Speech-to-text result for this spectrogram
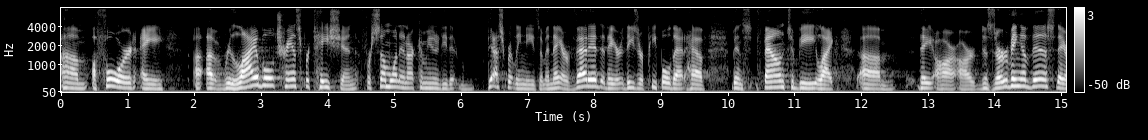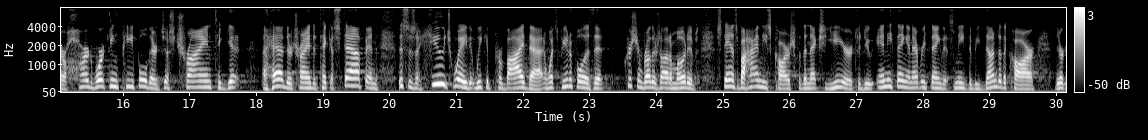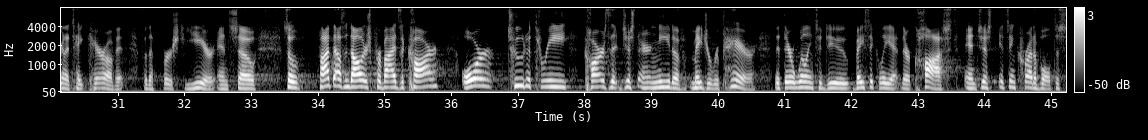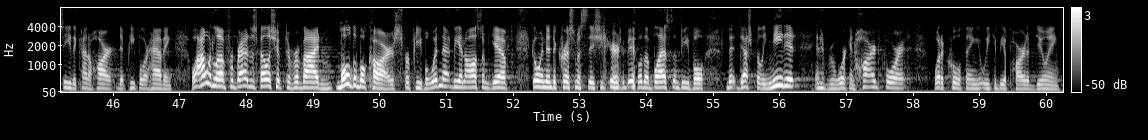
um, afford a, a, a reliable transportation for someone in our community that desperately needs them and they are vetted they are these are people that have been found to be like um, they are, are deserving of this they are hardworking people they're just trying to get ahead, they're trying to take a step, and this is a huge way that we could provide that. And what's beautiful is that Christian Brothers Automotive stands behind these cars for the next year to do anything and everything that's need to be done to the car. They're going to take care of it for the first year. And so, so $5,000 provides a car or two to three cars that just are in need of major repair that they're willing to do basically at their cost. And just, it's incredible to see the kind of heart that people are having. Well, I would love for Brazos Fellowship to provide multiple cars for people. Wouldn't that be an awesome gift going into Christmas this year to be able to bless some people that desperately need it and have been working hard for it? What a cool thing we could be a part of doing.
